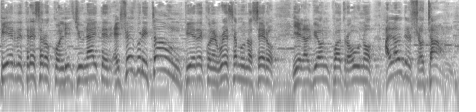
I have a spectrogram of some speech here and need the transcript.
pierde 3-0 con Leeds United. El Shrewsbury Town pierde con el West Ham 1-0 y el Albion 4-1 al Aldershot Town.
